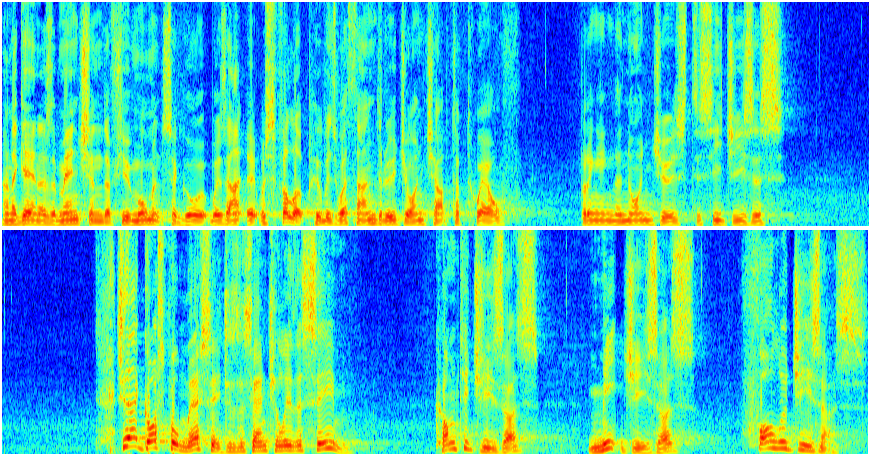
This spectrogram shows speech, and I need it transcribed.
And again, as I mentioned a few moments ago, it was, it was Philip who was with Andrew, John chapter 12, bringing the non Jews to see Jesus. See, that gospel message is essentially the same come to Jesus, meet Jesus, follow Jesus.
